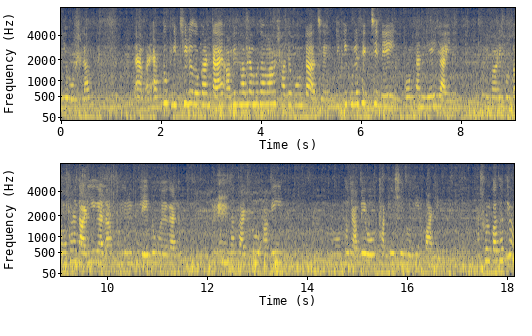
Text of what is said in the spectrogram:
নিয়ে বসলাম। মানে এত ভিড় ছিল দোকানটায়, আমি ভাবলাম বোধহয় আমার সাথে ফোনটা আছে। ডিকি খুলে দেখছি নেই, ফোনটা নিয়েই যাইনি। রেকর্ডিং করতাম। ওখানে দাঁড়িয়ে গেলাম ওই জন্য একটু লেটও হয়ে গেল। না তো একটু আগেই তো যাবে, ও থাকে সে নদীর পাড়ে। আসল কথা কি, ও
